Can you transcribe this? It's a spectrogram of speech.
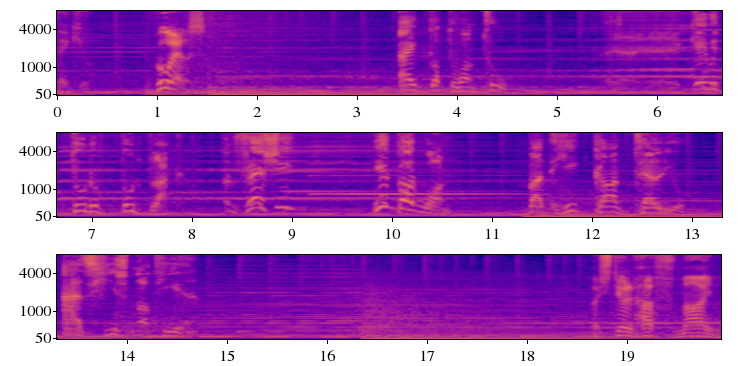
Thank you. Who else? I got one too. Uh, gave it to the boot black. And Freshy, he got one. But he can't tell you, as he's not here. I still have mine.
